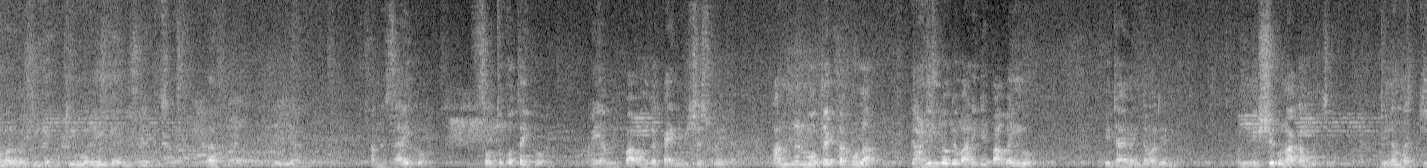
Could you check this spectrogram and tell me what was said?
আমার আবার কি গাইনি? তুই মরে এই গাইনি শুনাইতেছ হ্যাঁ? ভাইয়া আমি যাই কম। যত কথাই কম। আমি আপনি পা ভাঙ্গার কাহিনী বিশ্বাস করি না। আপনার মতো একটা পোলা গাড়ির লোকে বাড়ি গিয়ে পা ভাঙ্গো এটা আমি মানতে পারি না। আমি নিশ্চয়ই কোনো আকাম করছি না। দুই নাম্বার কি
